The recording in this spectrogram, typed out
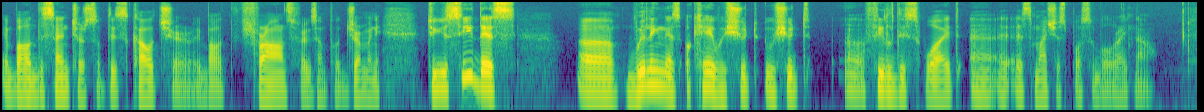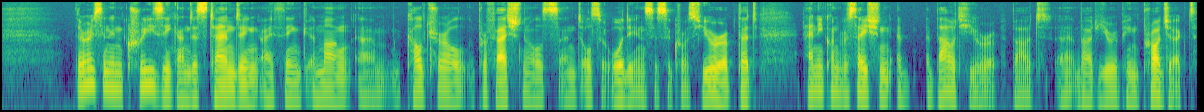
about the centers of this culture, about France, for example, Germany, do you see this uh, willingness? Okay, we should we should uh, fill this void uh, as much as possible right now. There is an increasing understanding, I think, among um, cultural professionals and also audiences across Europe that any conversation ab- about Europe, about uh, about European project,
